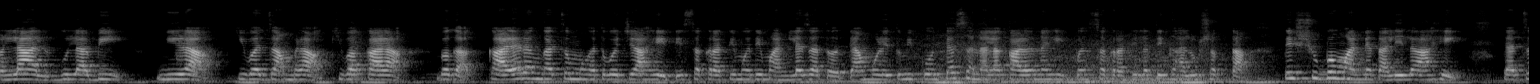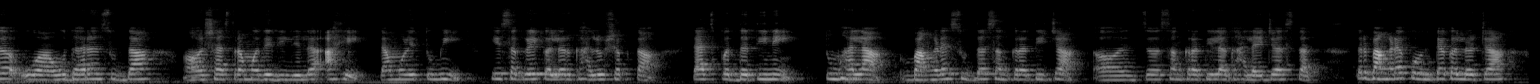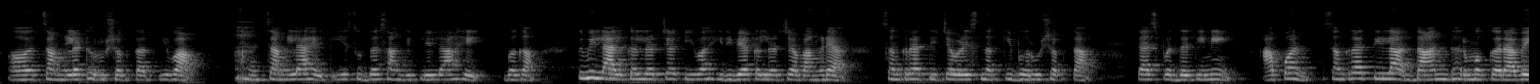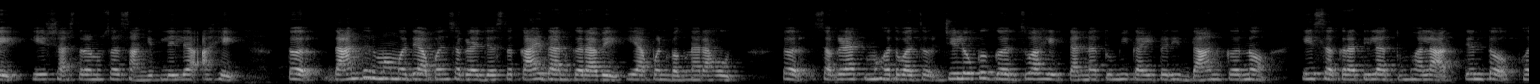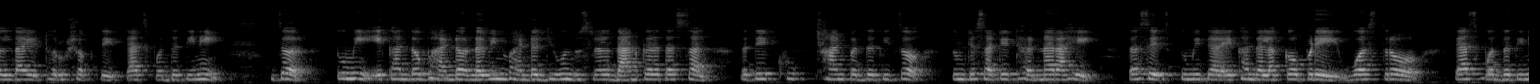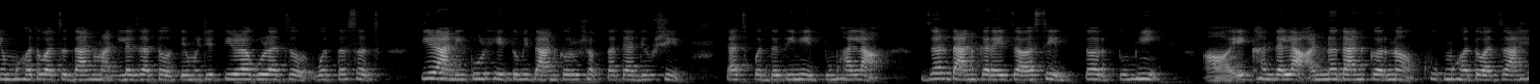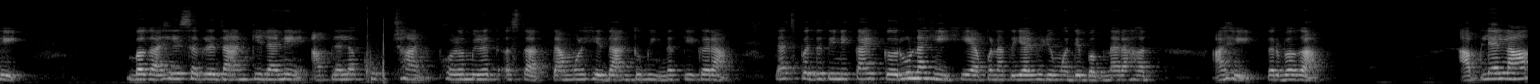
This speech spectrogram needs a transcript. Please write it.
लाल गुलाबी निळा किंवा जांभळा किंवा काळा बघा काळ्या रंगाचं महत्त्व जे आहे ते सक्रातीमध्ये मांडलं जातं. त्यामुळे तुम्ही कोणत्या सणाला काळं नाही पण सक्रातीला ते घालू शकता. ते शुभ मानण्यात आलेलं आहे. त्याचं उदाहरणसुद्धा शास्त्रामध्ये दिलेलं आहे. त्यामुळे तुम्ही हे सगळे कलर घालू शकता. त्याच पद्धतीने तुम्हाला बांगड्यासुद्धा संक्रांतीच्या जर ज संक्रांतीला घालायच्या असतात. तर बांगड्या कोणत्या कलरच्या चांगल्या ठरू शकतात? किंवा चांगल्या आहेत हे सुद्धा सांगितलेलं आहे. बघा तुम्ही लाल कलरच्या किंवा हिरव्या कलरच्या बांगड्या संक्रांतीच्या वेळेस नक्की भरू शकता. त्याच पद्धतीने आपण संक्रांतीला दान धर्म करावे हे शास्त्रानुसार सांगितलेले आहे. तर दान धर्मामध्ये आपण सगळ्यात जास्त काय दान करावे हे आपण बघणार आहोत. तर सगळ्यात महत्त्वाचं जे लोक गरजू आहेत त्यांना तुम्ही काहीतरी दान करणं हे सक्रातीला तुम्हाला अत्यंत फलदायी ठरू शकते. त्याच पद्धतीने जर तुम्ही एखादं भांडं नवीन भांडं घेऊन दुसऱ्याला दान करत असाल तर ते खूप छान पद्धतीचं तुमच्यासाठी ठरणार आहे. तसेच तुम्ही त्या एखाद्याला कपडे वस्त्र त्याच पद्धतीने महत्त्वाचं दान मानलं जातं. ते म्हणजे तिळागुळाचं व तसंच तीळ आणि गुळ हे तुम्ही दान करू शकता त्या दिवशी. त्याच पद्धतीने तुम्हाला जर दान करायचं असेल तर तुम्ही एखाद्याला अन्नदान करणं खूप महत्त्वाचं आहे. बघा हे सगळे दान केल्याने आपल्याला खूप छान फळं मिळत असतात. त्यामुळे हे दान तुम्ही नक्की करा. त्याच पद्धतीने काय करू नाही हे आपण आता या व्हिडिओमध्ये बघणार आहात आहे. तर बघा आपल्याला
